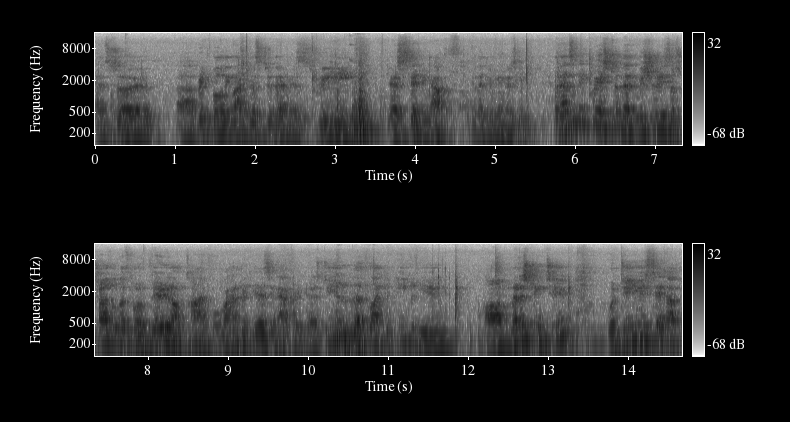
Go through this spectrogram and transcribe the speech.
and so uh, brick building like this to them is really they're stepping up in the community. And that's a big question that missionaries have struggled with for a very long time, for over 100 years in Africa, is do you live like the people you are ministering to, or do you set up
